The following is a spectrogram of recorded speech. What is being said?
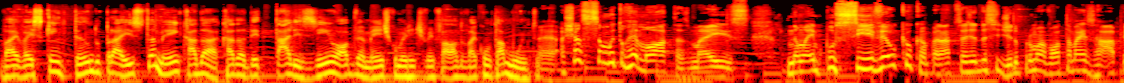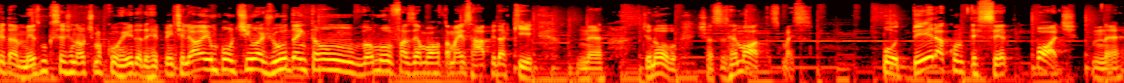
vai, vai esquentando para isso também. Cada, cada detalhezinho, obviamente, como a gente vem falando, vai contar muito. É, as chances são muito remotas, mas não é impossível que o campeonato seja decidido para uma volta mais rápida, mesmo que seja na última corrida. De repente ele, ó, oh, um pontinho ajuda, então vamos fazer uma volta mais rápida aqui, né? De novo, chances remotas, mas poder acontecer pode, né?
